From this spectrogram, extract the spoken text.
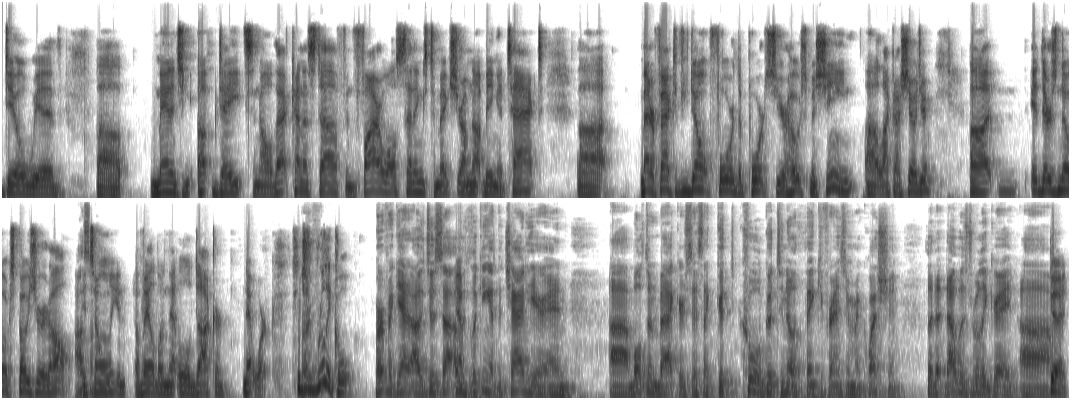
deal with uh, managing updates and all that kind of stuff and firewall settings to make sure I'm not being attacked. Uh, matter of fact, if you don't forward the ports to your host machine, like I showed you, uh, it, there's no exposure at all. Awesome. It's only in, available in that little Docker network, which Perfect. is really cool. Perfect. Yeah, I was just uh, yeah. I was looking at the chat here, and uh, Molten Backer says like, "Good, cool, good to know. Thank you for answering my question." So that, that was really great. Uh, good,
